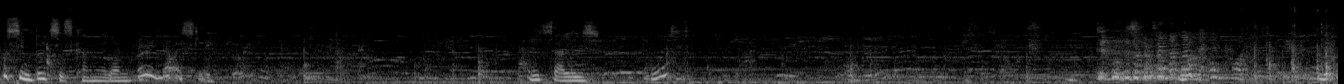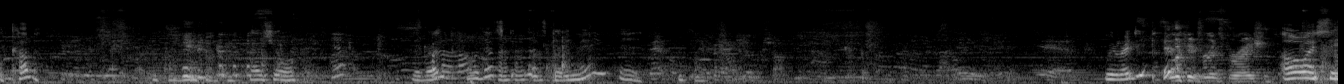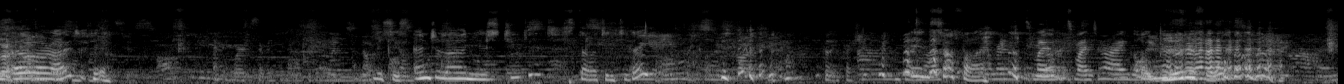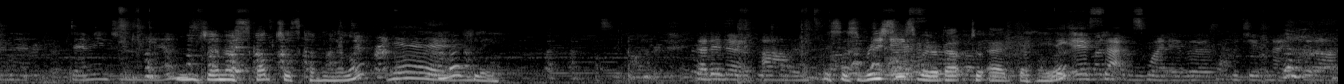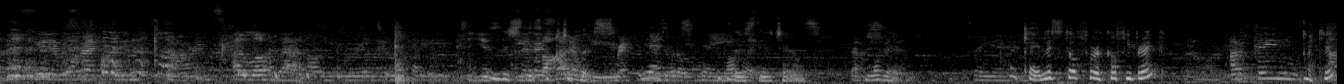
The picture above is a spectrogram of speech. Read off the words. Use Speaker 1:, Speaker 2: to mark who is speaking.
Speaker 1: Puss in Boots is coming along very nicely. And Sally's Wolf. Little cub. How's your
Speaker 2: Yeah.
Speaker 1: the rope? Oh, that's good. That's getting me. Yeah. We're ready?
Speaker 3: Looking for inspiration.
Speaker 1: Oh, I see. Oh, all right. Yeah. This is Angela, new student, starting today in Sapphire.
Speaker 2: It's my it's my triangle.
Speaker 1: Oh, beautiful. Gemma sculptures coming along.
Speaker 2: Yeah.
Speaker 1: Lovely.
Speaker 4: That is a, um,
Speaker 1: This is Reese's. We're about to add the hair.
Speaker 4: the air sacs won't ever rejuvenate, but um, it was great in stars. I love that.
Speaker 1: This is the octopus. Those details. Love it.
Speaker 4: So yeah,
Speaker 1: Okay, let's stop for a coffee break.
Speaker 4: I've been
Speaker 1: Okay.
Speaker 4: um,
